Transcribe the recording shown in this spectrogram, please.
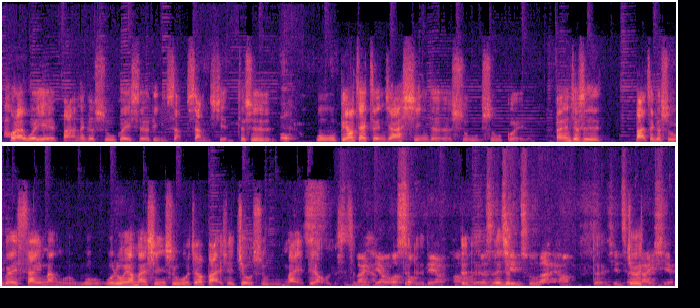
后来我也把那个书柜设定上上限，就是我我不要再增加新的书书柜了，反正就是。把这个书柜塞满，我我我如果要买新书，我就要把一些旧书卖掉，或者是卖掉或送掉，对对，就是清出来哈，对，新陈代谢，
